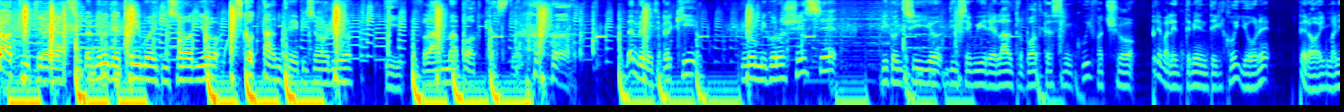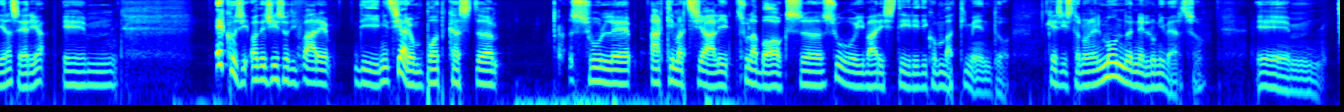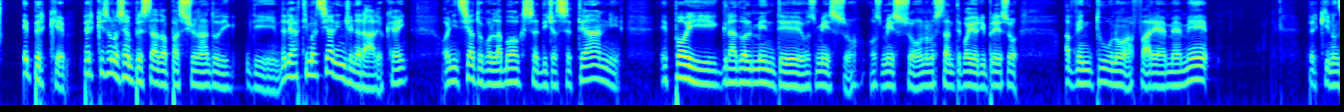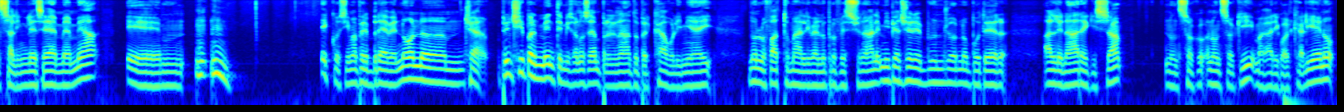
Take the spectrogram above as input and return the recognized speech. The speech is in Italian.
Ciao a tutti ragazzi, benvenuti al primo episodio, scottante episodio di Flamma Podcast. benvenuti, per chi non mi conoscesse vi consiglio di seguire l'altro podcast in cui faccio prevalentemente il coglione, però in maniera seria. E, e così ho deciso di fare, di iniziare un podcast sulle arti marziali, sulla box, sui vari stili di combattimento che esistono nel mondo e nell'universo. E, e perché? Perché sono sempre stato appassionato di, di, delle arti marziali in generale, ok? Ho iniziato con la box a 17 anni e poi gradualmente ho smesso, ho smesso nonostante poi ho ripreso a 21 a fare MMA, per chi non sa l'inglese è MMA, e, e così, ma per breve, non, cioè, principalmente mi sono sempre allenato per cavoli miei, non l'ho fatto mai a livello professionale, mi piacerebbe un giorno poter allenare, chissà, non so, non so chi, magari qualche alieno,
